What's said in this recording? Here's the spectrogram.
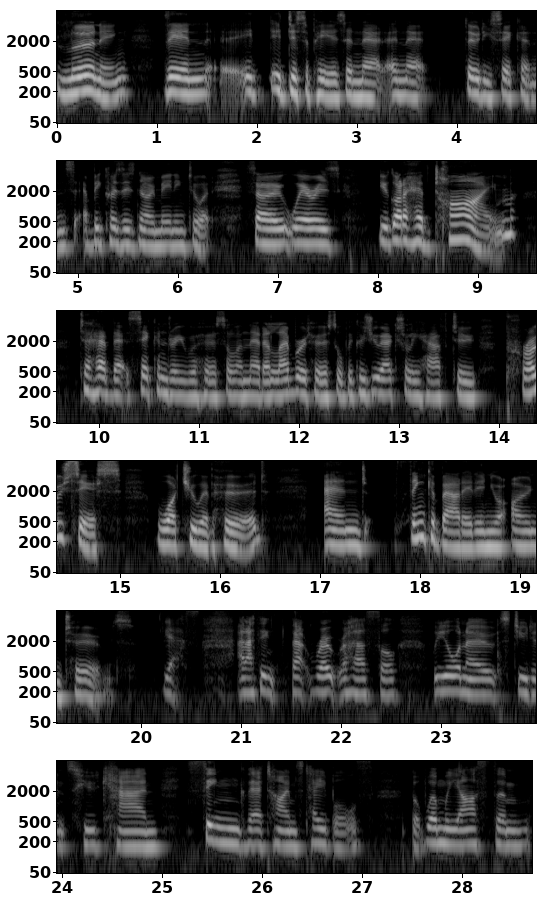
learning, then it, it disappears in that in that 30 seconds because there's no meaning to it. So whereas you've got to have time to have that secondary rehearsal and that elaborate rehearsal because you actually have to process what you have heard and think about it in your own terms. Yes. And I think that rote rehearsal, we all know students who can sing their times tables, but when we ask them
